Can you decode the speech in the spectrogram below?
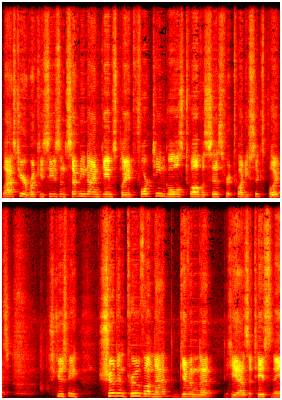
Last year, rookie season, 79 games played, 14 goals, 12 assists for 26 points. Excuse me. Should improve on that, given that he has a taste in the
